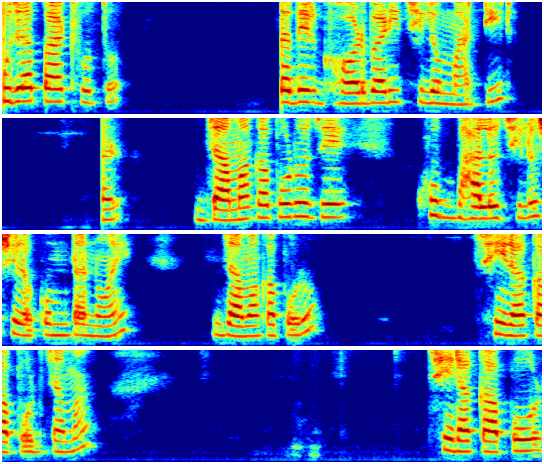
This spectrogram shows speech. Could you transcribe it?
পূজা পাঠ হতো। তাদের ঘর বাড়ি ছিল মাটির। আর জামা কাপড়ও যে খুব ভালো ছিল সেরকমটা নয়। জামা কাপড়ও ছেঁড়া কাপড় জামা, ছেঁড়া কাপড়,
